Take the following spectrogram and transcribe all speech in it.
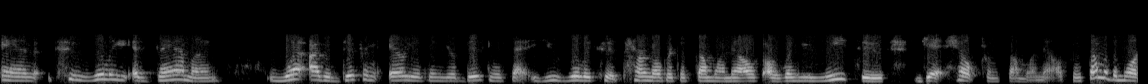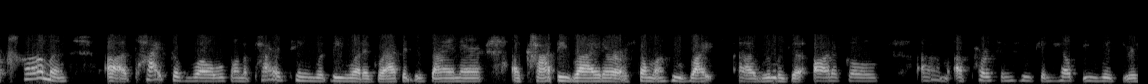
and to really examine what are the different areas in your business that you really could turn over to someone else or when you need to get help from someone else? And some of the more common uh, types of roles on a power team would be what a graphic designer, a copywriter, or someone who writes uh, really good articles. Um, a person who can help you with your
